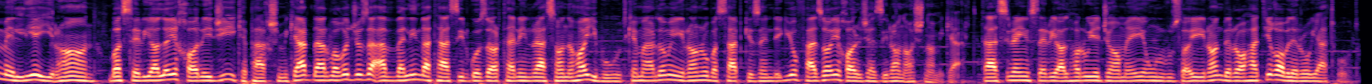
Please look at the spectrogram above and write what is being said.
ملی ایران با های خارجی که پخش می‌کرد در واقع جز اولین و تاثیرگذارترین رسانه هایی بود که مردم ایران رو با سبک زندگی و فضای خارج از ایران آشنا می‌کرد. تاثیر این سریال ها روی جامعه اون روزهای ایران به راحتی قابل رویت بود.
